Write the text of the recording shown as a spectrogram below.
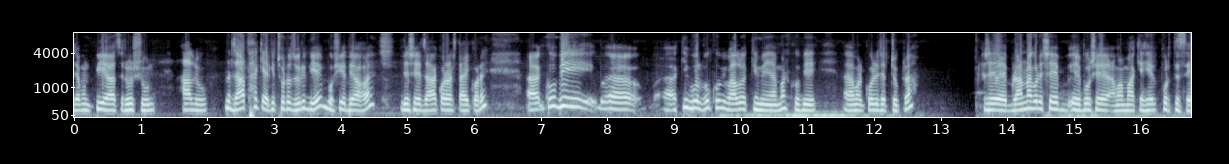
যেমন পেঁয়াজ, রসুন, আলু মানে যা থাকে আর কি, ছোটো ঝুড়ি দিয়ে বসিয়ে দেওয়া হয় যে সে যা করার তাই করে। খুবই কি বলব, খুবই ভালো একটি মেয়ে আমার, খুবই আমার কলেজের টুকরা। সে রান্না করে সে বসে আমার মাকে হেল্প করতেছে।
